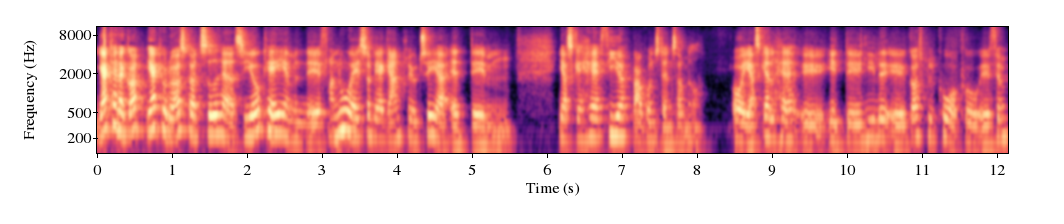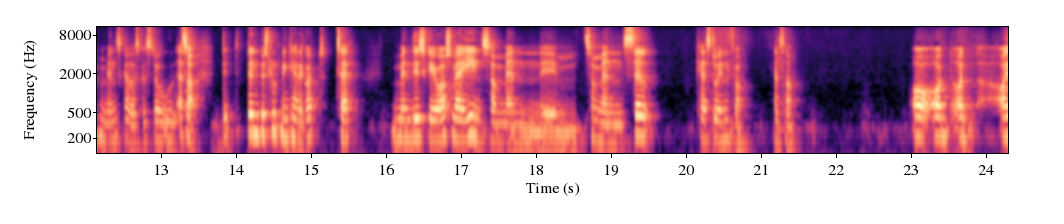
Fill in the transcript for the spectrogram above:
jeg kan da godt, jeg kan jo også godt sidde her og sige, okay, jamen, øh, fra nu af, så vil jeg gerne prioritere, at øh, jeg skal have fire baggrundsdansere med. Og jeg skal have øh, et øh, lille øh, gospelkor på øh, 15 mennesker, der skal stå ud. Altså, det, den beslutning kan jeg da godt tage. Men det skal jo også være en, som man, øh, som man selv kan stå indenfor. Altså. Og, og, og, og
